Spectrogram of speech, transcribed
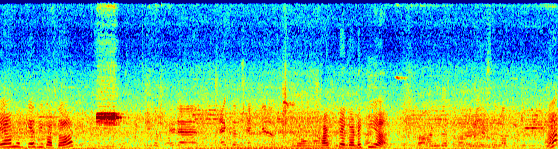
এ আমের কেজি কত? ষাট টাকাটা কি আম? হ্যাঁ?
